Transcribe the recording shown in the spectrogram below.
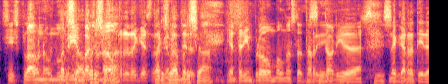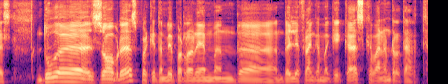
Sisplau, no em voldríem pas una altra d'aquestes carreteres. Per això. Ja en tenim prou amb el nostre territori sí, de, sí, sí. de carreteres. Dues obres, perquè també parlarem de, de Llafranc en aquest cas, que van amb retard.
